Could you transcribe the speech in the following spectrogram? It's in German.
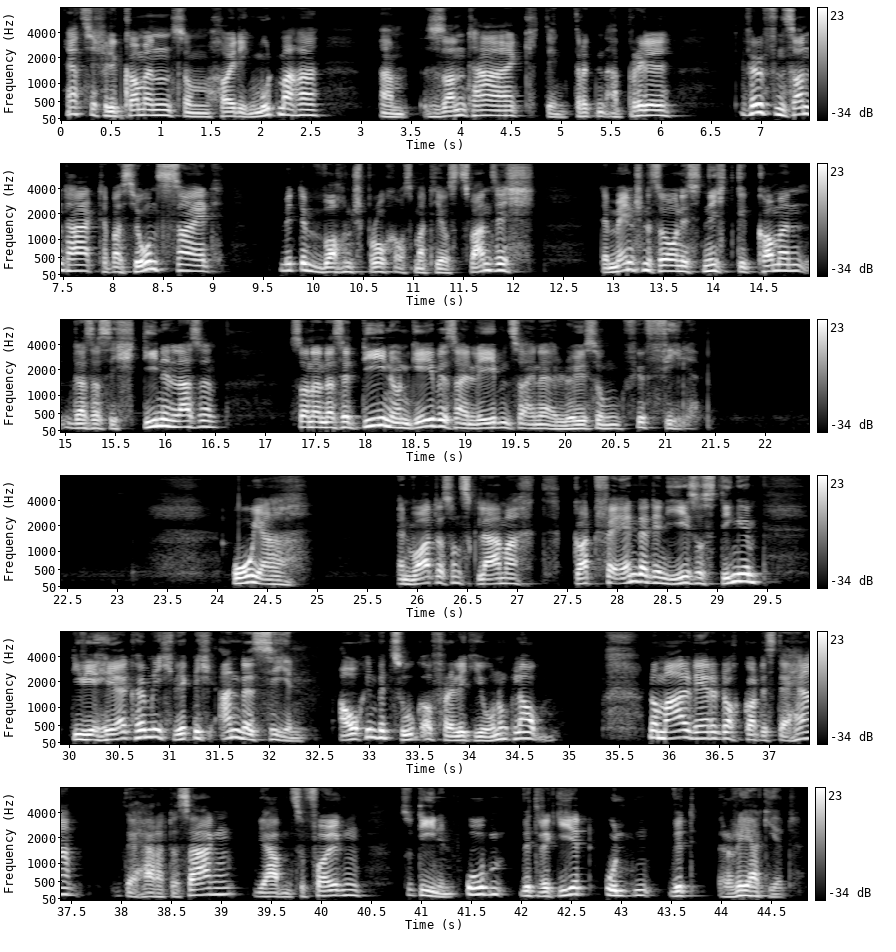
Herzlich willkommen zum heutigen Mutmacher am Sonntag, den 3. April, den fünften Sonntag der Passionszeit mit dem Wochenspruch aus Matthäus 20. Der Menschensohn ist nicht gekommen, dass er sich dienen lasse, sondern dass er diene und gebe sein Leben zu einer Erlösung für viele. Oh ja, ein Wort, das uns klar macht, Gott verändert in Jesus Dinge, die wir herkömmlich wirklich anders sehen, auch in Bezug auf Religion und Glauben. Normal wäre doch Gott ist der Herr, der Herr hat das Sagen, wir haben zu folgen, zu dienen. Oben wird regiert, unten wird reagiert.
